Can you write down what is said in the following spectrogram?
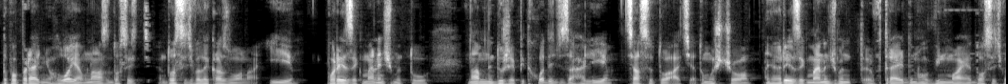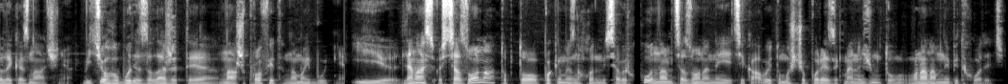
До попереднього лоя в нас досить, досить велика зона. І по ризик менеджменту нам не дуже підходить взагалі ця ситуація, тому що ризик менеджмент в трейдингу він має досить велике значення. Від цього буде залежати наш профіт на майбутнє. І для нас ось ця зона, тобто, поки ми знаходимося вверху, нам ця зона не є цікавою, тому що по ризик менеджменту вона нам не підходить.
